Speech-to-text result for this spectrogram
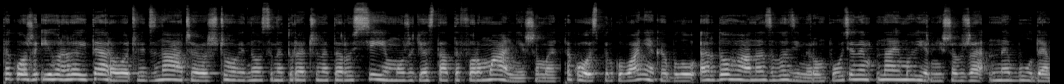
Також Ігор Рейтерович відзначив, що відносини Туреччини та Росії можуть стати формальнішими. Такого спілкування, яке було у Ердогана з Владіміром Путіним, найімовірніше вже не буде.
